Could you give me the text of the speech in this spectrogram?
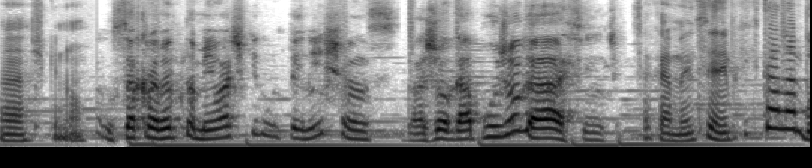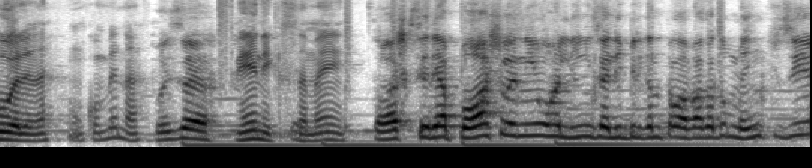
Ah, acho que não. O Sacramento também eu acho que não tem nem chance. Vai jogar por jogar, assim, tipo. Sacramento, você nem porque que tá na bolha, né? Vamos combinar. Pois é. Fênix também. Então acho que seria Portland e New Orleans ali brigando pela vaga do Memphis e,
